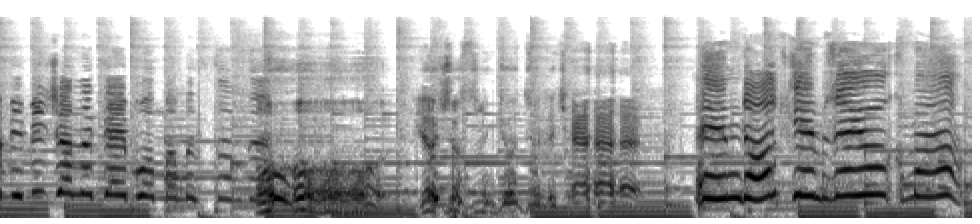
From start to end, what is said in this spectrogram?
abi inşallah kaybolmamışsındır. Oo, yaşasın kötülük. İmdat kimse yok mu?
